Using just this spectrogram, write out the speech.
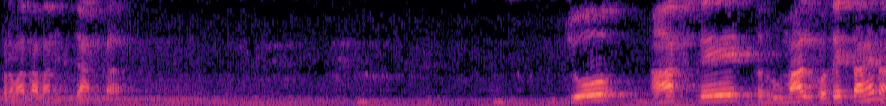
प्रमाता माने जानकार। जो आँख से रूमाल को देखता है ना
